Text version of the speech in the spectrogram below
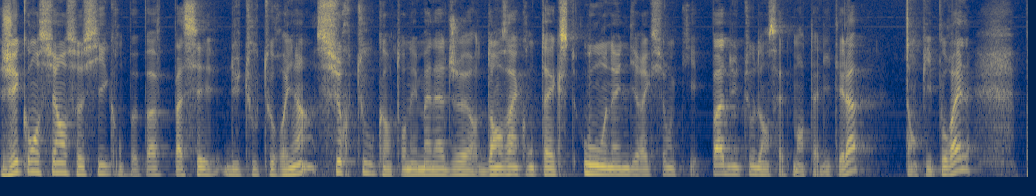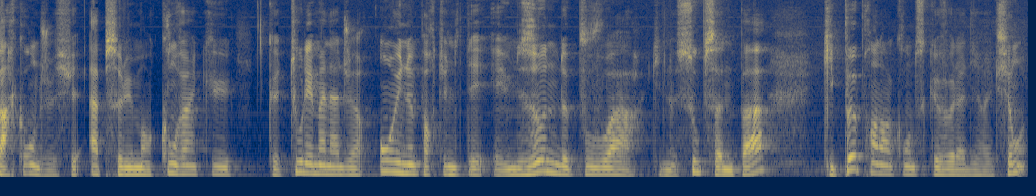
J'ai conscience aussi qu'on ne peut pas passer du tout ou rien, surtout quand on est manager dans un contexte où on a une direction qui n'est pas du tout dans cette mentalité-là tant pis pour elle. Par contre, je suis absolument convaincu que tous les managers ont une opportunité et une zone de pouvoir qu'ils ne soupçonnent pas, qui peut prendre en compte ce que veut la direction,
